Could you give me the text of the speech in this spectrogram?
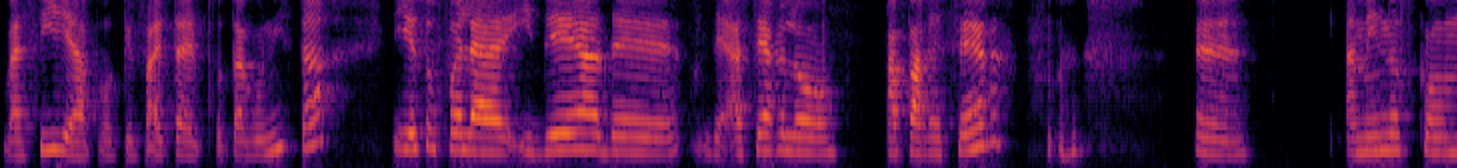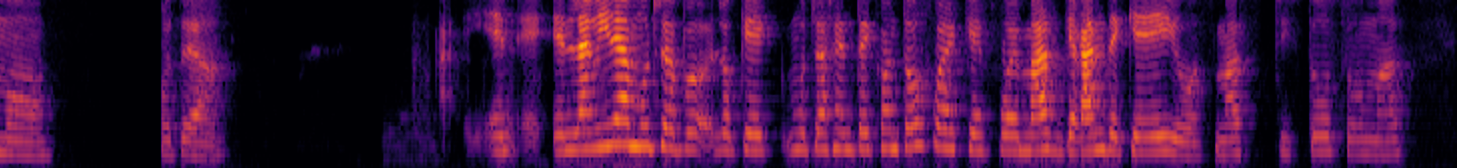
vacía porque falta el protagonista y eso fue la idea de, hacerlo aparecer, eh, a menos como, o sea, en, en, la vida mucho, lo que mucha gente contó fue que fue más grande que ellos, más chistoso, más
